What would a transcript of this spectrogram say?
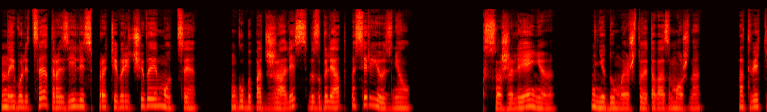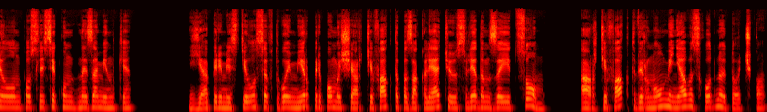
На его лице отразились противоречивые эмоции. Губы поджались, взгляд посерьезнел. «К сожалению, «Не думаю, что это возможно», — ответил он после секундной заминки. «Я переместился в твой мир при помощи артефакта по заклятию следом за яйцом, а артефакт вернул меня в исходную точку.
